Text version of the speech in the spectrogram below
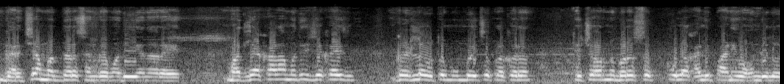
घरच्या मतदारसंघामध्ये येणार आहेत. मधल्या काळामध्ये जे काही घडलं होतं मुंबईचं प्रकरण त्याच्यावरनं बरंचसं पुलाखाली पाणी वाहून गेलं.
